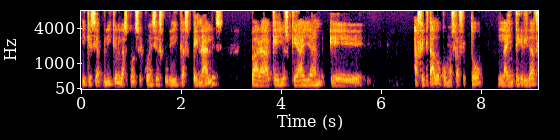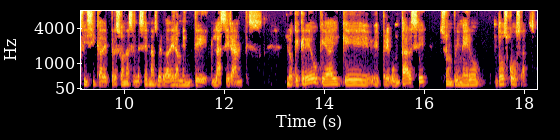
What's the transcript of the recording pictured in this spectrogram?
y que se apliquen las consecuencias jurídicas penales para aquellos que hayan eh, afectado como se afectó la integridad física de personas en escenas verdaderamente lacerantes. Lo que creo que hay que eh, preguntarse son primero dos cosas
